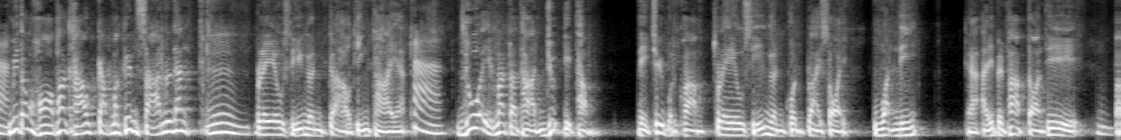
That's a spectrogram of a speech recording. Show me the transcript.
ค่ะไม่ต้องห่อผ้าขาวกลับมาขึ้นศาลด้วยนั่นอืมเปลวสีเงินกล่าวทิ้งท้ายฮะค่ะด้วยมาตรฐานยุติธรรม นี่ชื่อบทความเปลวสีเงินคนปลายซอยวันนี้นะอันนี้เป็นภาพตอนที่ไปไป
